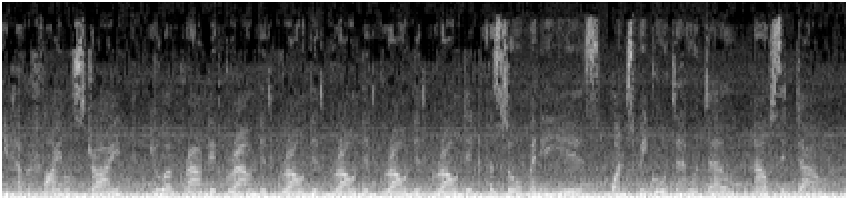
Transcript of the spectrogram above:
You have a final strike, you are grounded, grounded, grounded, grounded, grounded, grounded for so many years. Once we go to hotel, now sit down.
